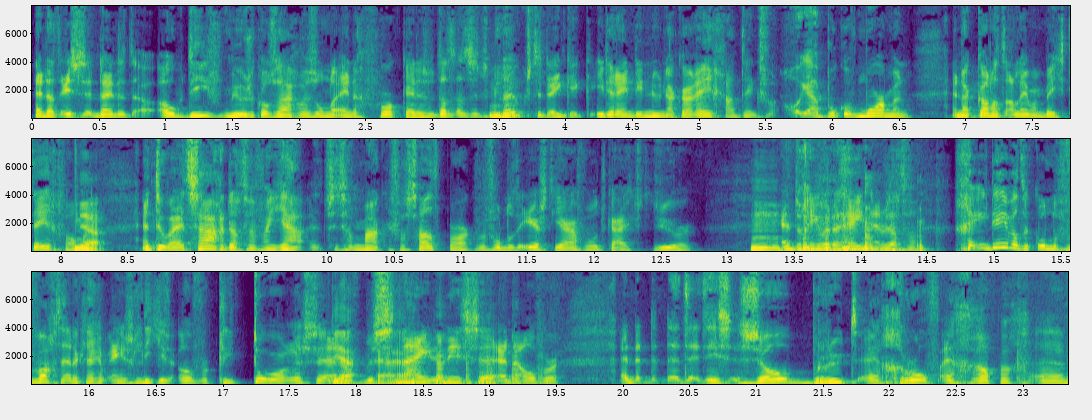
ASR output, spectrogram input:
En dat is, nee, dat, ook die musical zagen we zonder enige voorkennis. Dat, dat is het Mhm. leukste, denk ik. Iedereen die nu naar Carré gaat, denkt van, oh ja, Book of Mormon. En dan kan het alleen maar een beetje tegenvallen. Ja. En toen wij het zagen, dachten we van, ja, het is van de makers van South Park. We vonden het eerste jaar van het kijken te duur. Mhm. En toen gingen we erheen en we dachten van, geen idee wat we konden verwachten. En dan kreeg ik opeens liedjes over clitorissen en Ja, over besnijdenissen en over... En het- is zo bruut en grof en grappig. Ehm,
